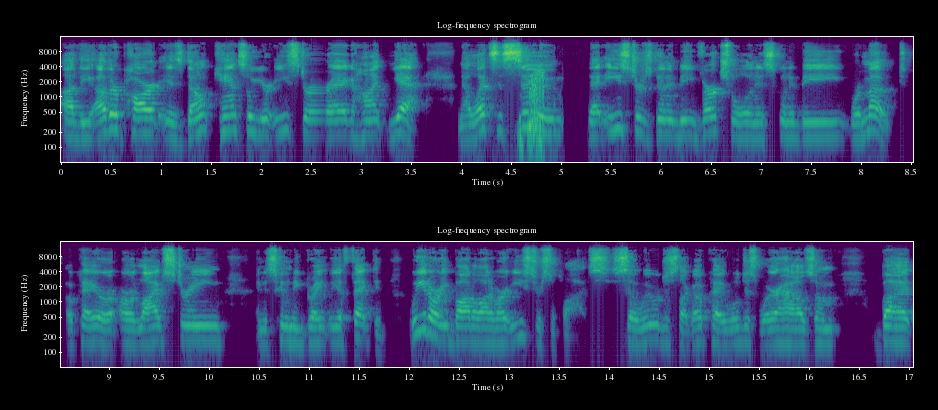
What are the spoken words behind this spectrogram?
uh, the other part is don't cancel your easter egg hunt yet now let's assume that Easter is going to be virtual and it's going to be remote, okay, or, or live stream, and it's going to be greatly affected. We had already bought a lot of our Easter supplies, so we were just like, okay, we'll just warehouse them. But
